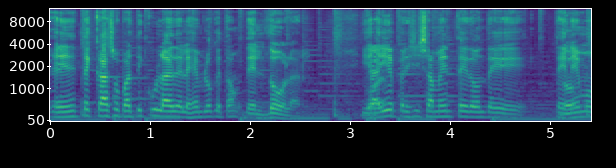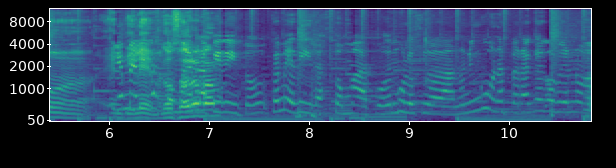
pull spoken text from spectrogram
en este caso particular del ejemplo que estamos, del dólar. Y ahí es precisamente donde tenemos el ¿Qué medidas dilema. tomar Nosotros vamos- rapidito? ¿Qué medidas tomar podemos los ciudadanos? Ninguna, esperar que el gobierno No,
